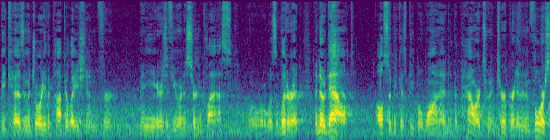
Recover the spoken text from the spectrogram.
because the majority of the population for many years, if you were in a certain class or was illiterate, but no doubt also because people wanted the power to interpret and enforce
